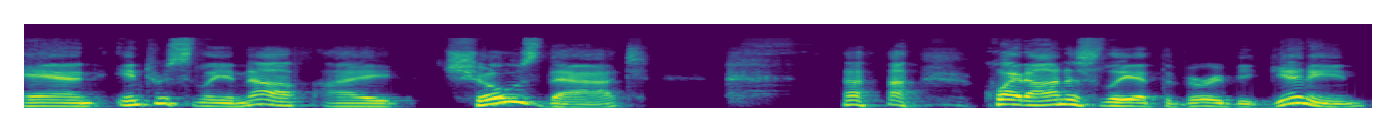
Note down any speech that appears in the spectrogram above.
And interestingly enough, I chose that quite honestly at the very beginning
